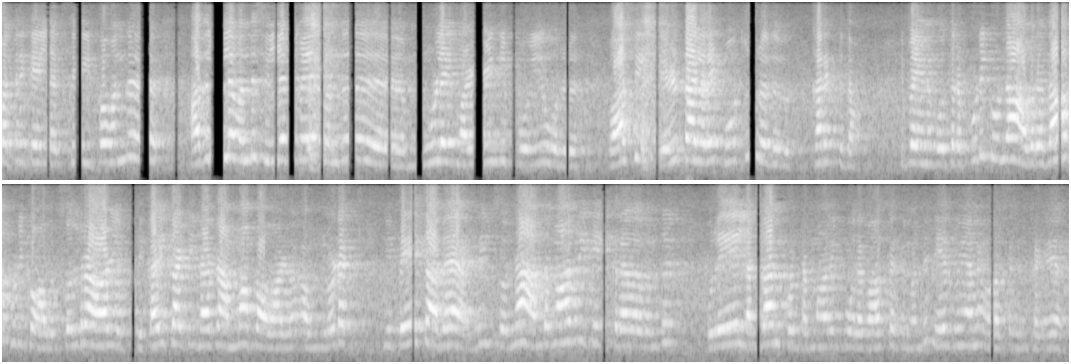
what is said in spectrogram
பத்திரிகையில சி- இப்ப வந்து அதுல வந்து சில பேர் வந்து மூளை மழுங்கி போய் ஒரு வாசி எழுத்தாளரை போற்றுவது கரெக்ட் தான். இப்ப எனக்கு ஒருத்தரை பிடிக்கும்னா அவரை தான் பிடிக்கும். அவர் சொல்ற ஆள் இப்படி கை காட்டினார்னு அம்மா அப்பா வாழ் அவங்களோட நீ பேசாத அப்படின்னு சொன்னா அந்த மாதிரி கேட்கிற வந்து ஒரே லகான் கொண்ட மாதிரி போற வாசகன் வந்து நேர்மையான வாசகன் கிடையாது.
